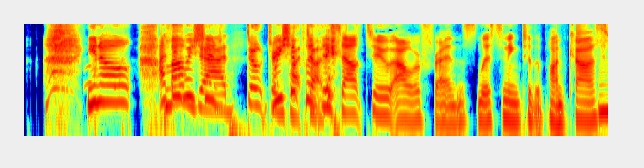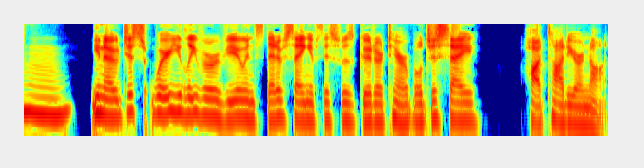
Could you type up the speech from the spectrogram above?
you know, I think mom, we should don't drink we should put toddy. this out to our friends listening to the podcast. Mhm. You know, just where you leave a review instead of saying if this was good or terrible, just say hot toddy or not,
